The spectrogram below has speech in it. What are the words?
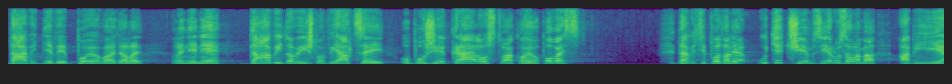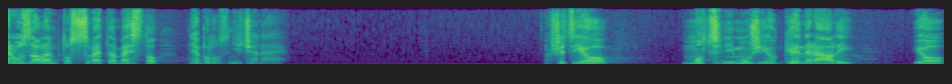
Dávid nevie bojovať, ale, ale nie, nie, Dávidovi išlo viacej o Božie kráľovstvo ako jeho povesť. David si povedal, ja utečiem z Jeruzalema, aby Jeruzalem, to sveté mesto, nebolo zničené. A všetci jeho mocní muži, jeho generáli, jeho,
